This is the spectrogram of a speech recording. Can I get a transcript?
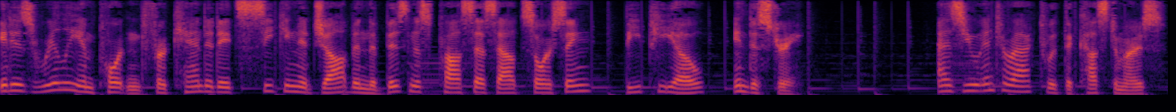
It is really important for candidates seeking a job in the business process outsourcing BPO industry. As you interact with the customers,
